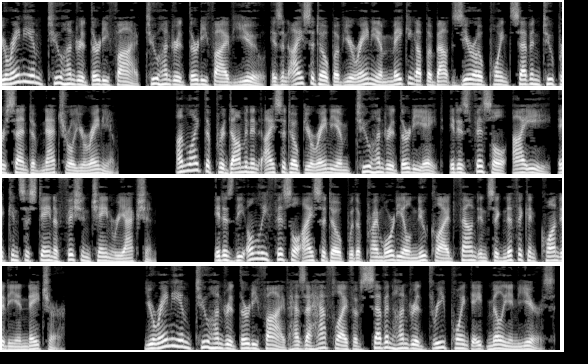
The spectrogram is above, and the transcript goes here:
Uranium-235 235U is an isotope of uranium making up about 0.72% of natural uranium. Unlike the predominant isotope uranium-238, it is fissile, i.e., it can sustain a fission chain reaction. It is the only fissile isotope with a primordial nuclide found in significant quantity in nature. Uranium-235 has a half-life of 703.8 million years.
